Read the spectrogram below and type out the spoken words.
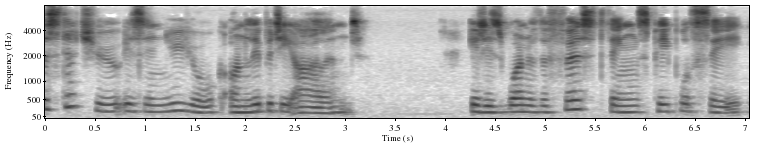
The statue is in New York on Liberty Island. It is one of the first things people see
